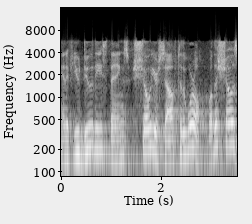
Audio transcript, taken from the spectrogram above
And if you do these things, show yourself to the world. Well, this shows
